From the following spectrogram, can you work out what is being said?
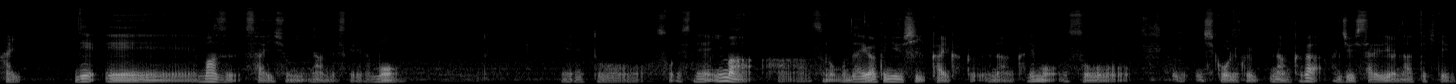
はい、で、えー、まず最初になんですけれどもえーと、そうですね今その大学入試改革なんかでもそう思考力なんかが重視されるようになってきている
